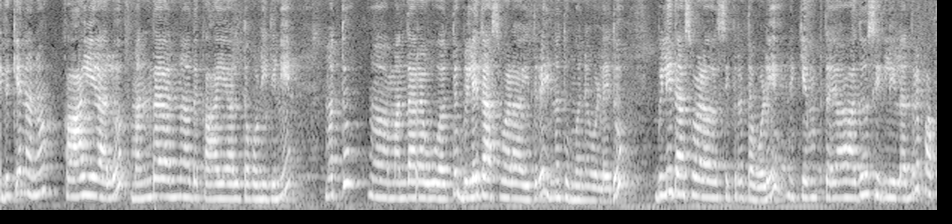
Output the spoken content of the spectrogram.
ಇದಕ್ಕೆ ನಾನು ಕಾಯಿ ಹಾಲು ಮಂದಾರದ ಕಾಯಿ ಹಾಲು ತೊಗೊಂಡಿದ್ದೀನಿ. ಮತ್ತು ಮಂದಾರ ಹೂವತ್ತು ಬಿಳಿ ದಾಸವಾಳ ಇದ್ದರೆ ಇನ್ನೂ ತುಂಬಾ ಒಳ್ಳೆಯದು ಬಿಳಿ ದಾಸವಾಳ ಸಿಕ್ಕರೆ ತಗೊಳ್ಳಿ. ಕೆಂಪು ಅದು ಸಿಗಲಿಲ್ಲ ಅಂದರೆ ಪಾಪ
